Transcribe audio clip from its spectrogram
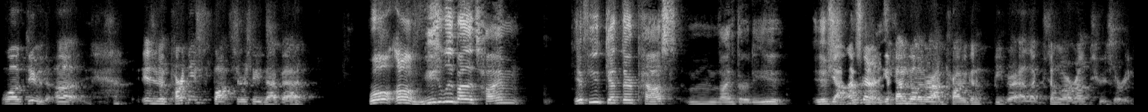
Well, dude, uh, is the parking spot seriously that bad? well, um, usually by the time, if you get there past nine thirty ish. Yeah, I'm gonna. If I'm going there, I'm probably gonna be there at like somewhere around two thirty.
